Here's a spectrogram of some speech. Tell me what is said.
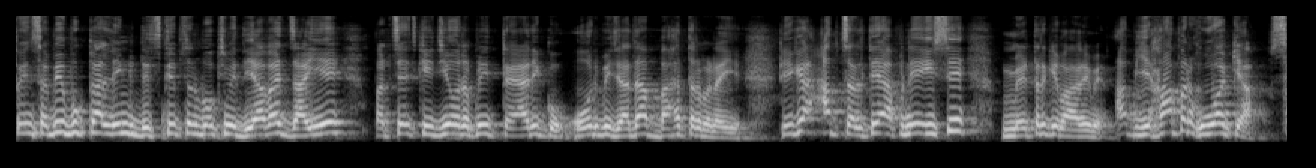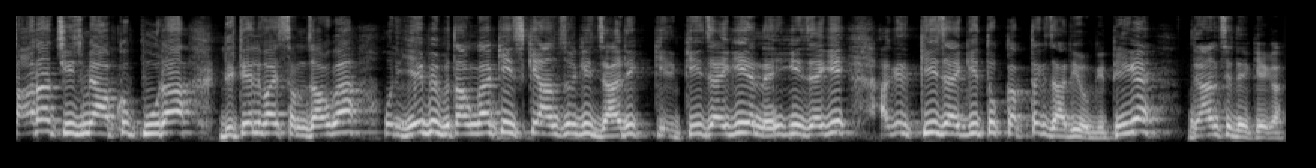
तो इन सभी बुक का लिंक डिस्क्रिप्शन बॉक्स में दिया हुआ है। जाइए परचेज कीजिए और अपनी तैयारी को और भी ज़्यादा बेहतर बनाइए। ठीक है, अब चलते हैं अपने इस मैटर के बारे में। अब यहाँ पर हुआ क्या? सारा चीज़ मैं आपको पूरा डिटेल वाइज समझाऊँगा और यह भी बताऊँगा कि इसके आंसर की जारी की जाएगी या नहीं की जाएगी। अगर की जाएगी तो कब तक जारी होगी? ठीक है, ध्यान से देखिएगा।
